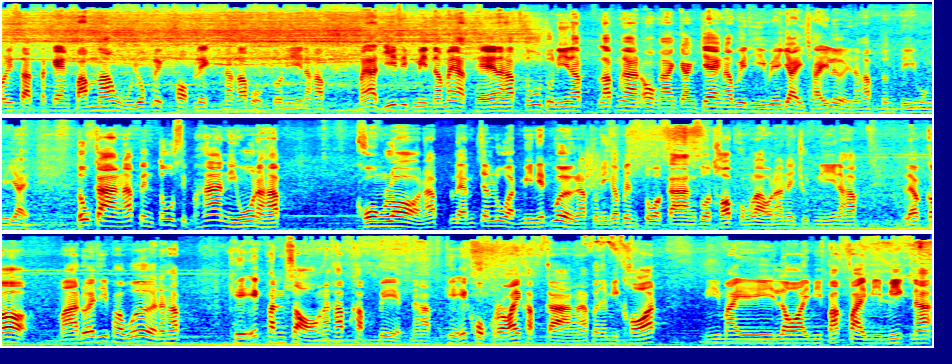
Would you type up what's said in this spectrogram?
บริษัทตะแกรงปั๊มนะหูยกเหล็กขอบเหล็กนะครับผมตัวนี้นะครับไม่อัด 20 มิลนะไม่อัดแท้นะครับ ตู้ตัวนี้นะครับรับงานออกงานกลางแจ้งนะเวทีเวใหญ่ใช้เลยนะครับดนตรีวงใหญ่ๆตู้กลางนะเป็นตู้ 15 นิ้วนะครับโครงล่อนะครับแหลมจรวดมีเน็ตเวิร์กนะครับตัวนี้ก็เป็นตัวกลางตัวท็อปของเรานะในชุดนี้นะครับ แล้วก็มาด้วยที่ power นะครับ KX 1,200นะครับขับเบสนะครับ KX 600 ขับกลางนะครับก็จะมีคอร์ส มีไมลอยมีปลั๊กไฟมีมิกนะ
